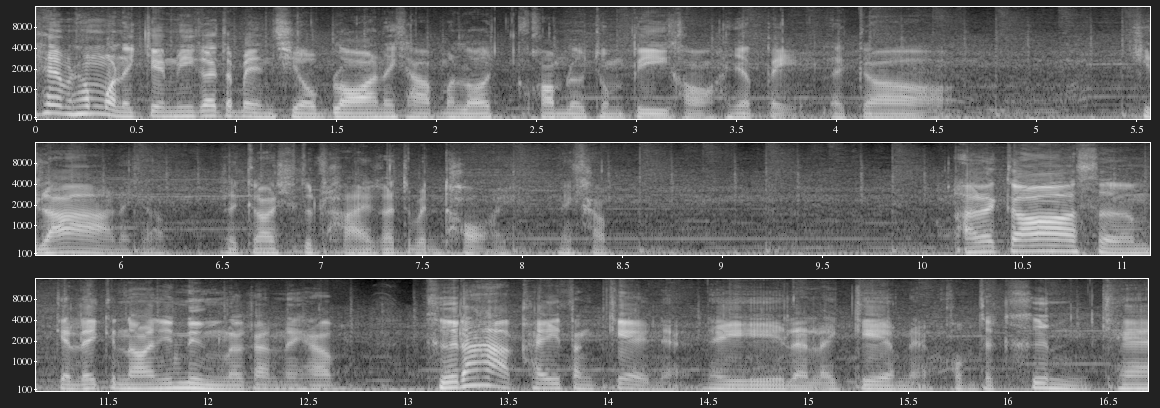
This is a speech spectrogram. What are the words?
เทมทั้งหมดในเกมนี้ก็จะเป็นเชียวบลอนะครับมาลดความเร็วโจมตีของฮันยาเตะแล้วก็คิล่านะครับแล้วก็ชิ้นสุดท้ายก็จะเป็นทอยนะครับอะแล้วก็เสริมเกมเล็กเกมน้อยนิดนึงแล้วกันนะครับ คือถ้าหากใครสังเกตเนี่ยในหลาย ๆเกมเนี่ยผมจะขึ้นแค่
